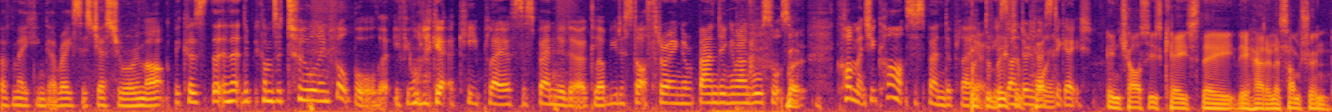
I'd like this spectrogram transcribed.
of making a racist gesture or remark because then it becomes a tool in football that if you want to get a key player suspended at a club, you just start throwing and banding around all sorts but, of comments. You can't suspend a player if he's under investigation. In Chelsea's case, they, they had an assumption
